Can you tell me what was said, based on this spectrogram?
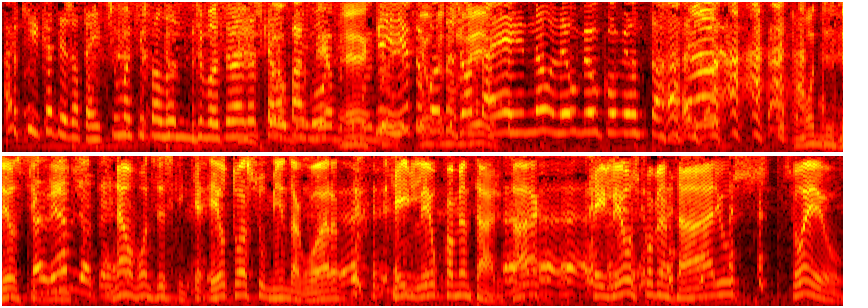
Aqui, cadê JR? Tinha uma aqui falando de você, mas acho que ela apagou. É, Me irrito Eu- quando o não JR não leu o meu comentário. Eu vou dizer o seguinte. vendo, JR? não, vou dizer o seguinte. que Eu tô assumindo agora quem lê o comentário, tá? Quem lê os comentários sou eu.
